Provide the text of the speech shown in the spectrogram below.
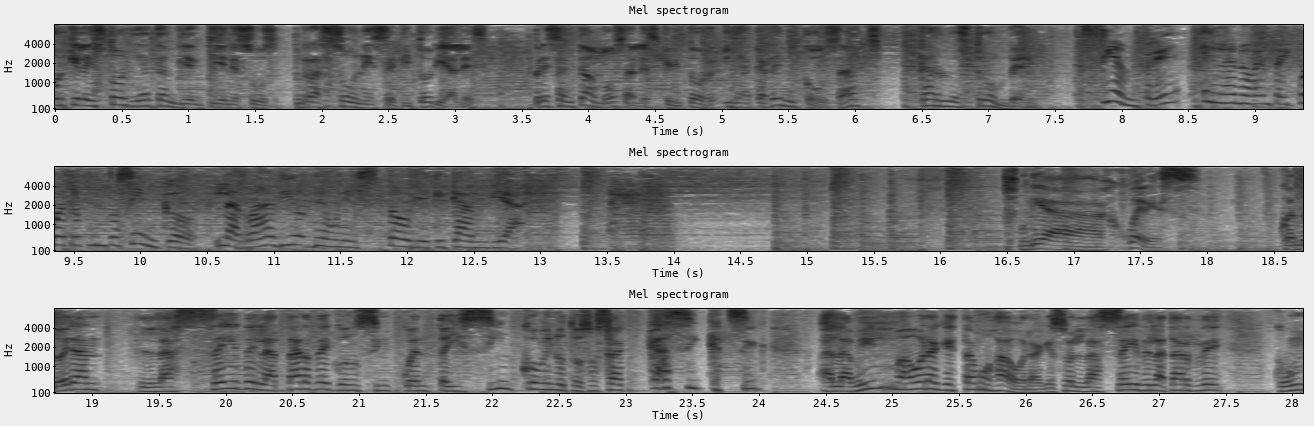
Porque la historia también tiene sus razones editoriales, presentamos al escritor y académico USACH, Carlos Tromben. Siempre en la 94.5, la radio de una historia que cambia. Un día jueves, cuando eran las 6 de la tarde con 55 minutos, o sea, casi, casi a la misma hora que estamos ahora, que son las 6 de la tarde con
